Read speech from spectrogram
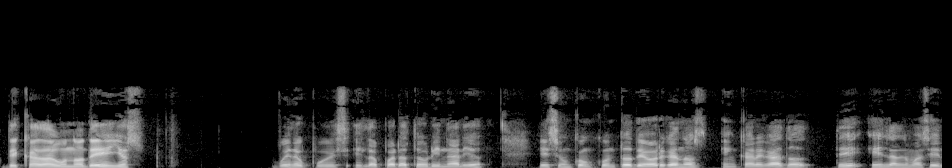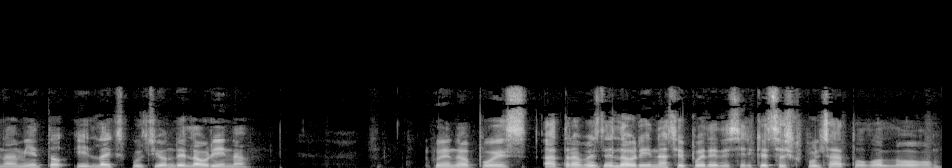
de cada uno de ellos. Bueno pues el aparato urinario es un conjunto de órganos encargado el almacenamiento y la expulsión de la orina. Bueno, pues a través de la orina se puede decir que se expulsa todo lo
